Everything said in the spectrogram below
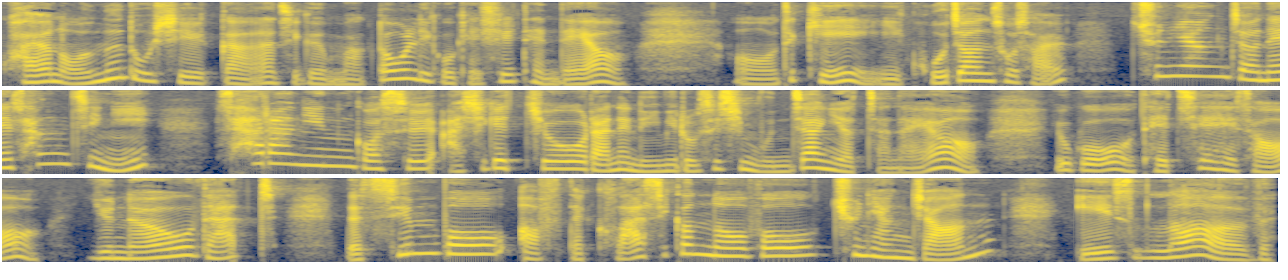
과연 어느 도시일까 지금 막 떠올리고 계실 텐데요. 어, 특히 이 고전 소설 춘향전의 상징이 사랑인 것을 아시겠죠? 라는 의미로 쓰신 문장이었잖아요. 요거 대체해서 You know that the symbol of the classical novel 춘향전 is love.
